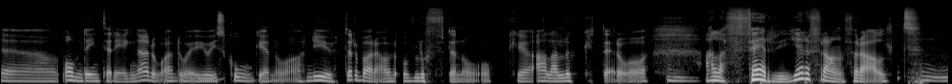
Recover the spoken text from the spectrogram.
eh, om det inte regnar då, då är jag i Mm. skogen och njuter bara av, av luften och, och alla lukter och Mm. alla färger framför allt. Mm.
